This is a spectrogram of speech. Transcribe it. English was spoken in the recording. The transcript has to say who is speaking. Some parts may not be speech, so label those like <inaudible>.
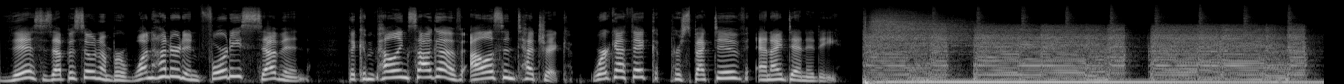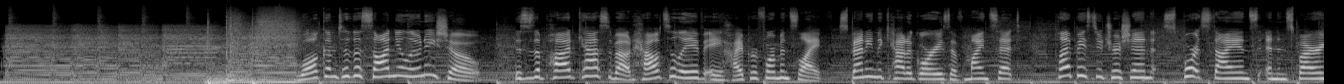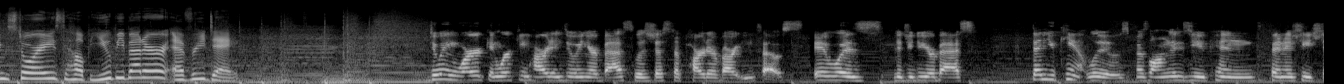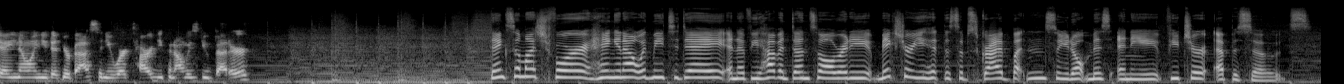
Speaker 1: This is episode number 147 The Compelling Saga of Alison Tetrick Work Ethic, Perspective, and Identity. Welcome to the Sonya Looney Show. This is a podcast about how to live a high performance life, spanning the categories of mindset, plant based nutrition, sports science, and inspiring stories to help you be better every day
Speaker 2: doing work and working hard and doing your best was just a part of our ethos. It was, did you do your best? Then you can't lose. As long as you can finish each day knowing you did your best and you worked hard, you can always do better.
Speaker 1: Thanks so much for hanging out with me today. And if you haven't done so already, make sure you hit the subscribe button so you don't miss any future episodes.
